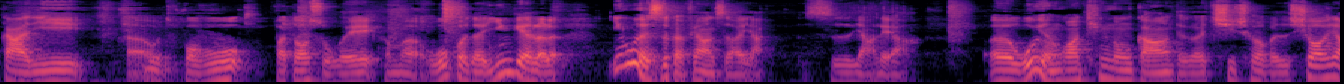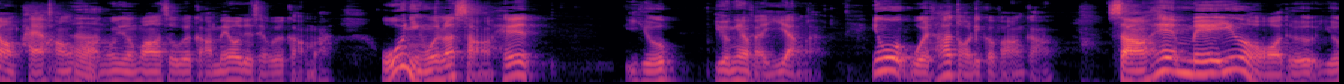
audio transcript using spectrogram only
价钿呃服务拨到社会。咁么，我觉着应该辣辣，因为是搿副样子个样是样例啊。呃，我有辰光听侬讲迭个汽车勿是销量排行榜，侬有辰光只会讲每个号头侪会讲嘛。我认为辣上海有有眼勿一样个，因为为啥道理搿方讲？上海每一个号头有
